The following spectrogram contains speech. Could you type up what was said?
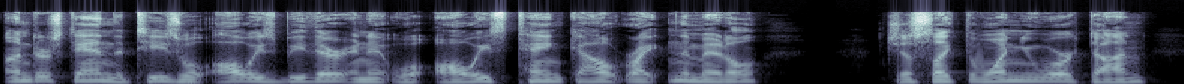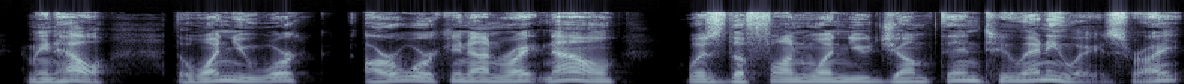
Understand the T's will always be there and it will always tank out right in the middle, just like the one you worked on. I mean, hell, the one you work are working on right now was the fun one you jumped into, anyways, right?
